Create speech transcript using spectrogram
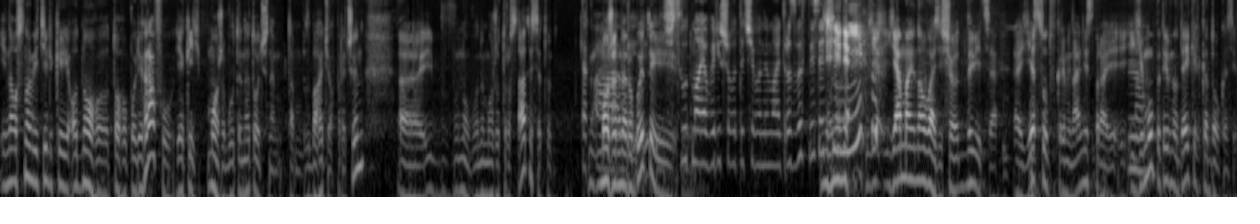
І на основі тільки одного того поліграфу, який може бути неточним там з багатьох причин, е, ну, вони можуть розстатися, то Так, може а не робити. І... Суд має вирішувати, чи вони мають розвестися, Ні, чи ні, ні. ні. Я, я маю на увазі, що дивіться, е, є суд в кримінальній справі, і Ну. йому потрібно декілька доказів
